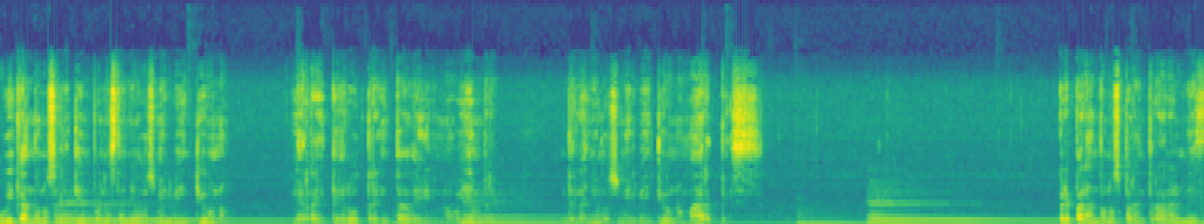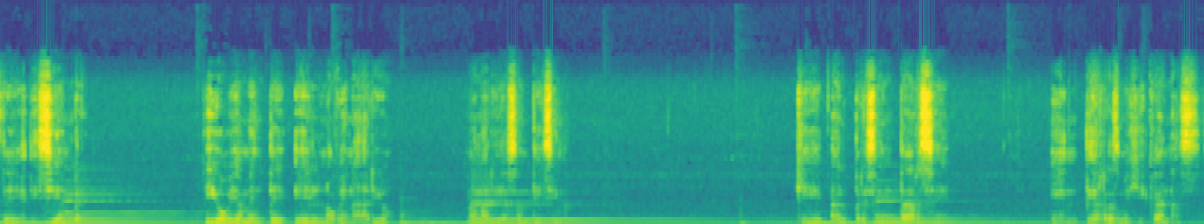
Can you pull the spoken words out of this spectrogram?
ubicándonos en el tiempo, en este año 2021, le reitero 30 de noviembre, del año 2021, martes, preparándonos para entrar al mes de diciembre. Y obviamente el novenario a María Santísima, que al presentarse en tierras mexicanas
